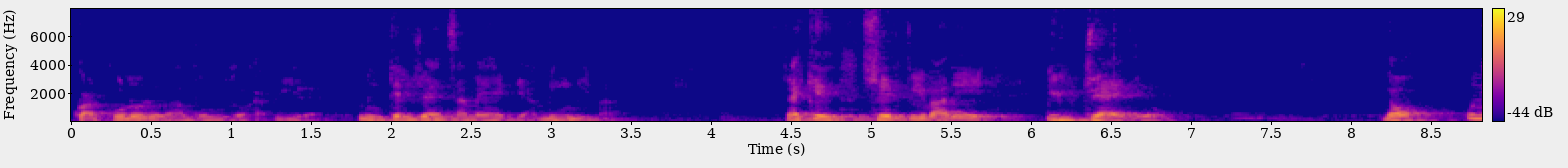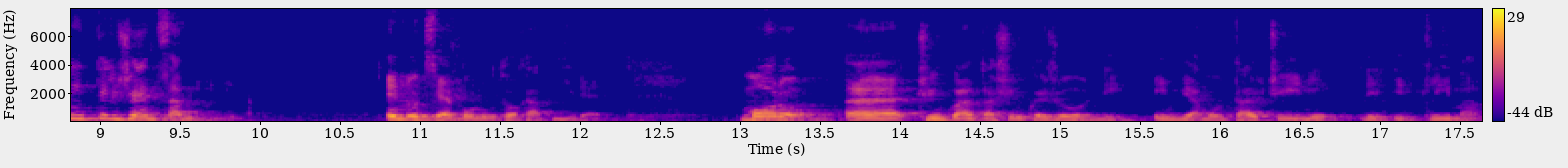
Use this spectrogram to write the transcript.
Qualcuno non ha voluto capire. Un'intelligenza media, minima. Non è che serviva il genio, no? Un'intelligenza minima. E non si è voluto capire. Moro eh, 55 giorni in via Montalcini, il, il, clima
